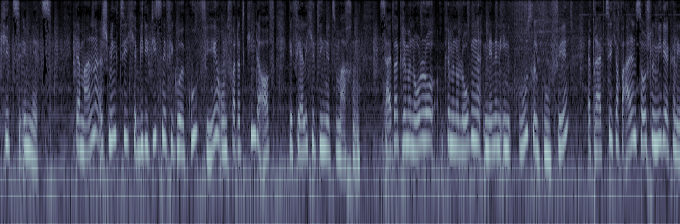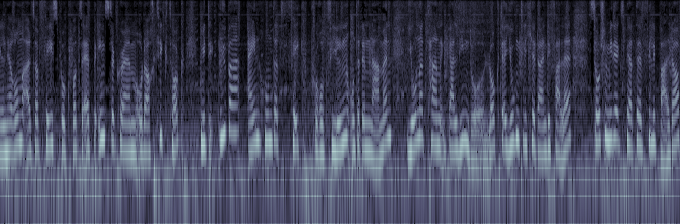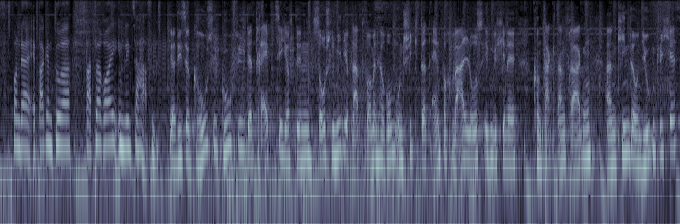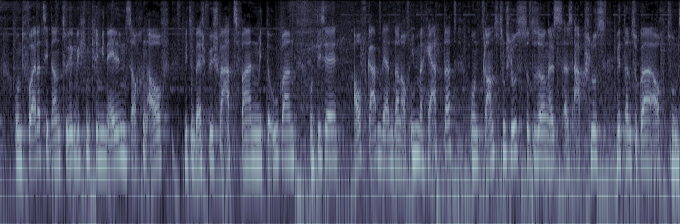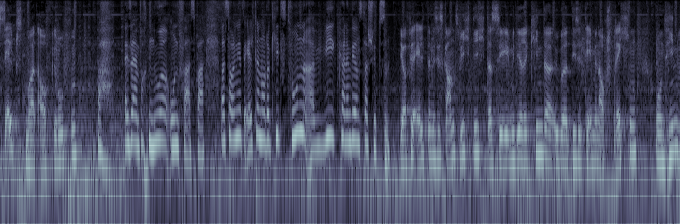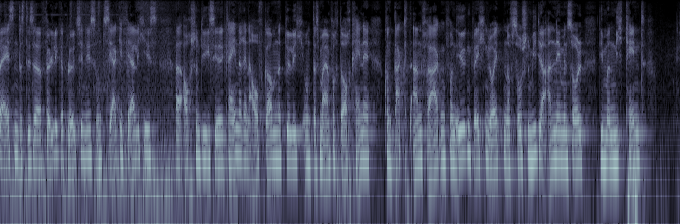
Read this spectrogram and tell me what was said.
Kids im Netz. Der Mann schminkt sich wie die Disney-Figur Goofy und fordert Kinder auf, gefährliche Dinge zu machen. Cyberkriminologen nennen ihn Grusel-Goofy. Er treibt sich auf allen Social-Media-Kanälen herum, also auf Facebook, WhatsApp, Instagram oder auch TikTok, mit über 100 Fake-Profilen unter dem Namen Jonathan Galindo. Lockt er Jugendliche da in die Falle? Social-Media-Experte Philipp Baldauf von der App-Agentur Butleroy im Linzer Hafen. Ja, dieser Grusel-Goofy, der treibt sich auf den Social-Media-Plattformen herum und schickt dort einfach wahllos irgendwelche Kontaktanfragen an Kinder und Jugendliche und fordert sie dann zu irgendwelchen kriminellen Sachen auf, wie zum Beispiel Schwarzfahren mit der U-Bahn. Und diese Aufgaben werden dann auch immer härter und ganz zum Schluss sozusagen als, als Abschluss wird dann sogar auch zum Selbstmord aufgerufen. Es ist einfach nur unfassbar. Was sollen jetzt Eltern oder Kids tun? Wie können wir uns da schützen? Ja, für Eltern ist es ganz wichtig, dass sie mit ihren Kindern über diese Themen auch sprechen und hinweisen, dass das ein völliger Blödsinn ist und sehr gefährlich ist. Äh, auch schon diese kleineren Aufgaben natürlich und dass man einfach da auch keine Kontaktanfragen von irgendwelchen Leuten auf Social Media annehmen soll, die man nicht kennt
